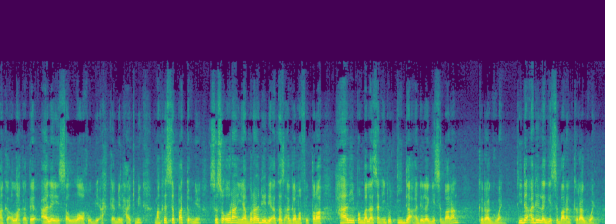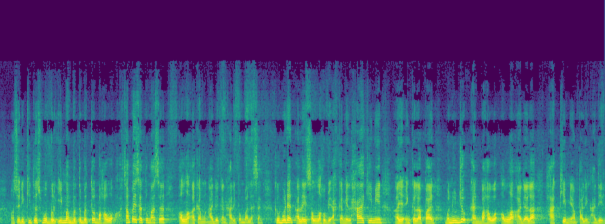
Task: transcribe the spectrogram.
Maka Allah kata alaisallahu biahkamil hakimin. Maka sepatutnya seseorang yang berada di atas agama fitrah hari pembalasan itu tidak ada lagi sebarang keraguan. Tidak ada lagi sebarang keraguan Maksudnya kita semua beriman betul-betul bahawa sampai satu masa Allah akan mengadakan hari pembalasan. Kemudian alaihissallahu biahkamil hakimin ayat yang ke-8 menunjukkan bahawa Allah adalah hakim yang paling adil.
